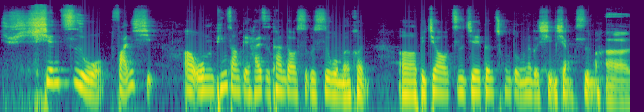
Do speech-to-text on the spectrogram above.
先自我反省。啊、我们平常给孩子看到是不是我们很呃比较直接跟冲动的那个形象是吗？呃，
